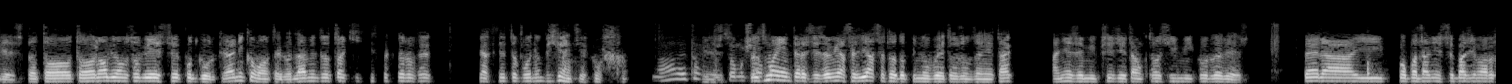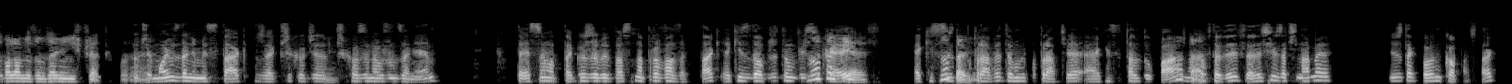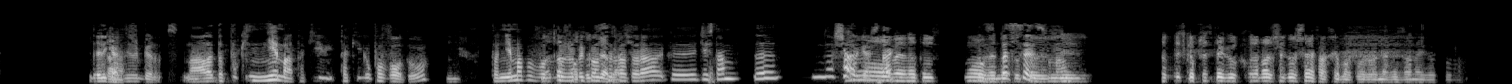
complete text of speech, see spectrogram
Wiesz, to, to, to robią sobie jeszcze pod górkę. Ja nie kumam tego. Dla mnie to takich inspektorów jak, jak ty, to powinno być więcej, kurwa. No ale to wiesz, Wiesz, to to musiał... jest w moim interesie, że ja sobie, ja sobie to dopilnowuję to urządzenie, tak? A nie, że mi przyjdzie tam ktoś i mi, kurde, wiesz, spera i po badaniu jeszcze bardziej ma rozwalone urządzenie niż przed. Kurwa, Znaczy, moim zdaniem jest tak, że jak przychodzę, Nie. przychodzę na urządzenie, to jestem Tak. od tego, żeby was naprowadzać, tak? Jak jest dobrze, to mówię, no tak jest. Jak jest No coś do poprawy, to mówię poprawcie, a jak jest total dupa, No no, to tak. wtedy, wtedy się zaczynamy, że tak powiem, kopać, tak? Delikatnie Tak. rzecz biorąc. No ale dopóki nie ma taki, takiego powodu, to nie ma powodu, No to żeby konserwatora e, gdzieś tam e, no, szargać, no, tak? no to, mówię, jest no bez to, sensu, to, no. to wszystko przez tego kurwa szefa chyba kurwa nawiedzonego kurwa.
